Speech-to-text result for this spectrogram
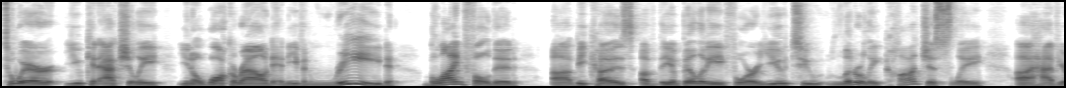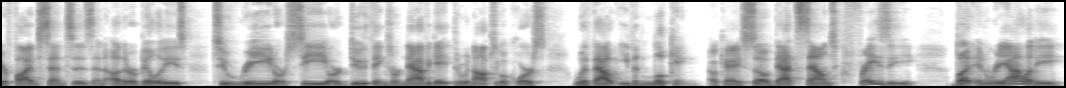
to where you can actually you know walk around and even read blindfolded uh, because of the ability for you to literally consciously uh, have your five senses and other abilities to read or see or do things or navigate through an obstacle course without even looking. Okay, so that sounds crazy, but in reality,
